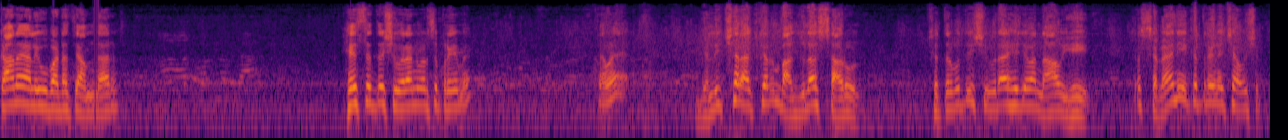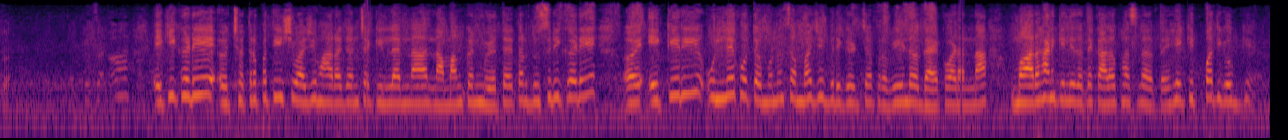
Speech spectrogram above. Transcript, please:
का नाही आले उबाटाचे आमदार? हेच सध्या शिवरायांवरचं प्रेम आहे. त्यामुळे गलिच्छ राजकारण बाजूला सारून छत्रपती शिवराय हे जेव्हा नाव येईल तर सगळ्यांनी एकत्र येण्याची आवश्यकता आहे. एकीकडे छत्रपती शिवाजी महाराजांच्या किल्ल्यांना नामांकन मिळत आहे तर दुसरीकडे एकेरी उल्लेख होतोय म्हणून संभाजी ब्रिगेडच्या प्रवीण गायकवाडांना मारहाण केली जाते काळं फासलं जातं हे कितपत योग्य आहे?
